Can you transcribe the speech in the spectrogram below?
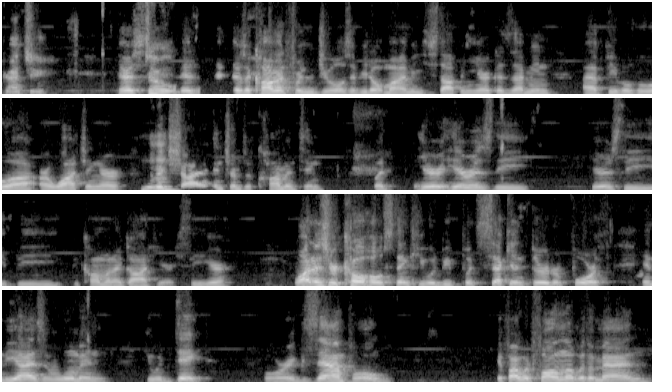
Got you. There's So- there's there's a comment for you, Jules, if you don't mind me stopping here, because I mean I have people who uh, are watching are a Mhm. bit shy in terms of commenting, but here here is the here's the the the comment I got here. See here, why does your co-host think he would be put second, third, or fourth in the eyes of a woman he would date. For example, if I would fall in love with a man,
